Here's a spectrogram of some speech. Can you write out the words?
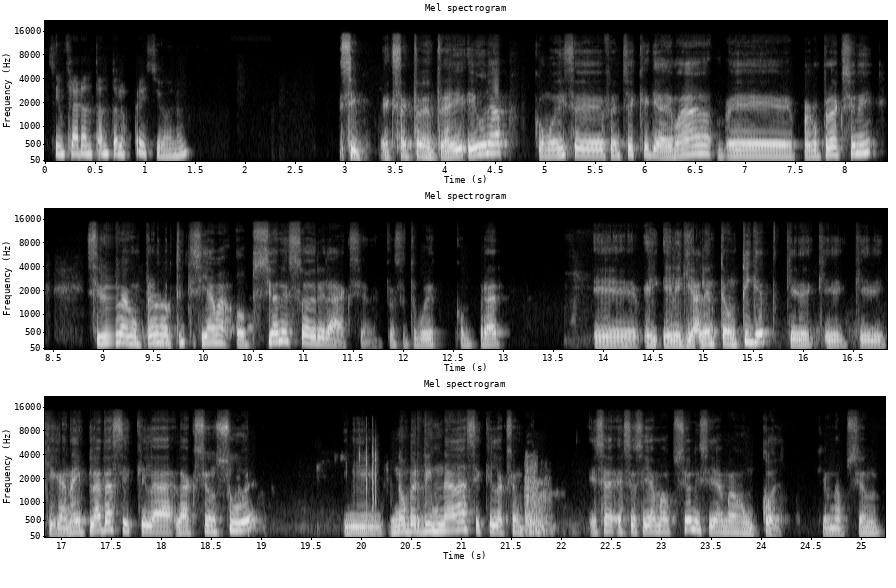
se inflaron tanto los precios, ¿no? Sí, exactamente. Es una app, como dice Francesca, que además eh, para comprar acciones sirve para comprar una opción que se llama opciones sobre las acciones. Entonces tú puedes comprar eh, el, el equivalente a un ticket que, que, que- que ganáis plata si es que la, la acción sube y no perdís nada si es que la acción baja. Esa, esa se llama opción y se llama un call, que es una opción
